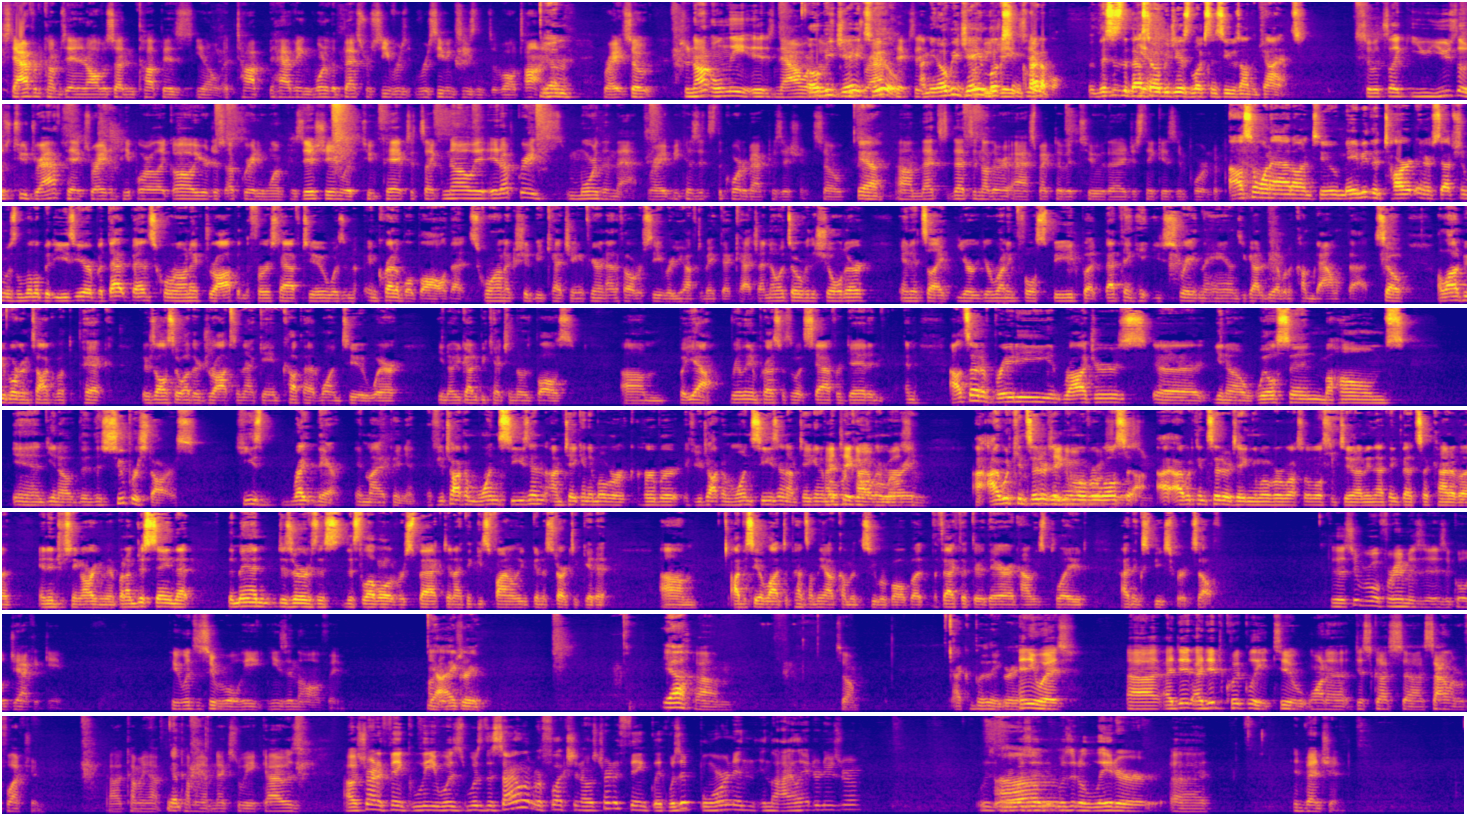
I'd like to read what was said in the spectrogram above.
Stafford comes in and all of a sudden Kupp is, you know, a top having one of the best receivers receiving seasons of all time. Yeah. Right. So so not only is now OBJ too. That, I mean OBJ, OBJ looks incredible. Too. This is the best yeah. OBJ's looked since he was on the Giants. So it's like you use those two draft picks, right? And people are like, "Oh, you're just upgrading one position with two picks." It's like, no, it, it upgrades more than that, right? Because it's the quarterback position. So yeah, um, that's that's another aspect of it too that I just think is important to. I also want to add on too. Maybe the Tartt interception was a little bit easier, but that Ben Skowronek drop in the first half too was an incredible ball that Skowronek should be catching. If you're an NFL receiver, you have to make that catch. I know it's over the shoulder and it's like you're you're running full speed, but that thing hit you straight in the hands. You got to be able to come down with that. So a lot of people are going to talk about the pick. There's also other drops in that game. Kupp had one too, where you know you got to be catching those balls. Um, but yeah, really impressed with what Stafford did, and and outside of Brady and Rodgers, uh, you know Wilson, Mahomes, and you know the, the superstars, he's right there in my opinion. If you're talking one season, I'm taking him over Herbert. If you're talking one season, I'm taking him I'd over Kyler Murray. Wilson. I would consider taking him over Wilson. Wilson. I, I, would consider taking him over Russell Wilson too. I mean, I think that's a kind of a, an interesting argument. But I'm just saying that the man deserves this this level of respect, and I think he's finally going to start to get it. Um, obviously, a lot depends on the outcome of the Super Bowl, but the fact that they're there and how he's played, I think, speaks for itself. The Super Bowl for him is, is a gold jacket game. If he wins the Super Bowl, he, he's in the Hall of Fame. 100%. Yeah, I agree. Yeah. Um, so I completely agree. Anyways, uh, I did I did quickly too want to discuss uh, Silent Reflection uh, coming up yep. coming up next week. I was I was trying to think. Lee was was the Silent Reflection. I was trying to think like was it born in, in the Highlander newsroom? Was um, was it was it a later uh, invention?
